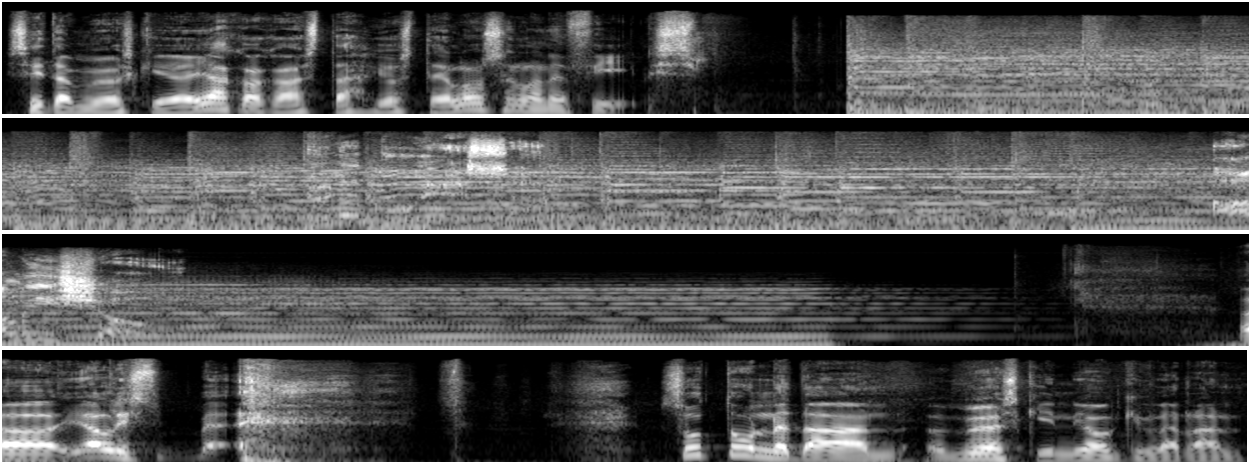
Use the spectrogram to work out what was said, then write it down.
sitä myöskin ja jakakaa sitä, jos teillä on sellainen fiilis. Yle puheessa. Ali Show. Uh, Jallis, me, sut tunnetaan myöskin jonkin verran,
